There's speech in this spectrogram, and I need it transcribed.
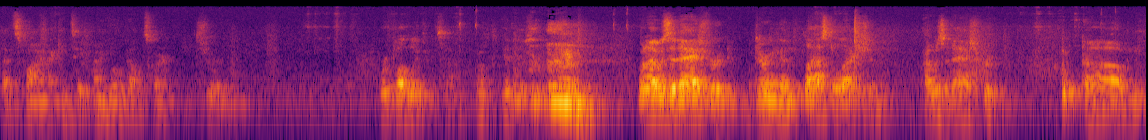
that's fine, I can take my vote elsewhere. Sure. Republicans, huh? Oh, interesting. When I was at Ashford, during the last election, I was at Ashford. um,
